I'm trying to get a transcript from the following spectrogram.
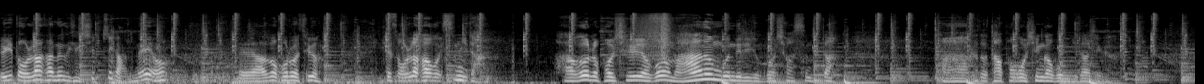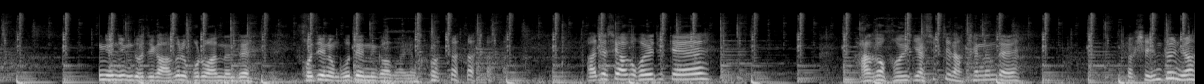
여기 또 올라가는 것이 쉽지가 않네요. 네, 악어 보러 지금 계속 올라가고 있습니다. 악어를 보시려고 많은 분들이 좀 모셔왔습니다. 아 그래도 다 보고 오신가 봅니다 지금. 형님도 지금 악어를 보러 왔는데 보지는 못했는가 봐요 아저씨 악어 보여줄게. 악어 보이기가 쉽진 않겠는데. 역시 힘들면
